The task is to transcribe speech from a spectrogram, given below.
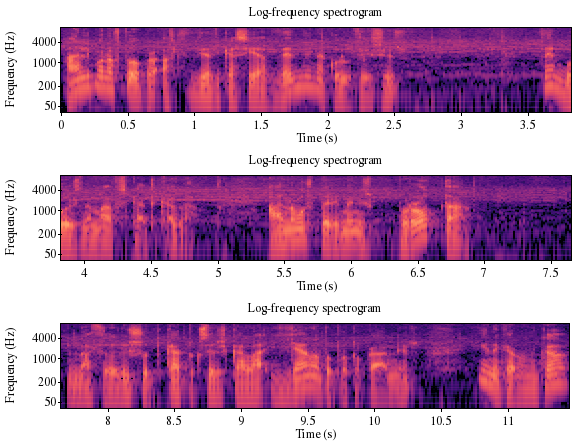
Αν λοιπόν αυτό, αυτή τη διαδικασία δεν την ακολουθήσεις, δεν μπορείς να μάθεις κάτι καλά. Αν όμως περιμένεις πρώτα να θεωρήσει ότι κάτι το ξέρεις καλά για να το πρωτοκάνεις, είναι κανονικά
